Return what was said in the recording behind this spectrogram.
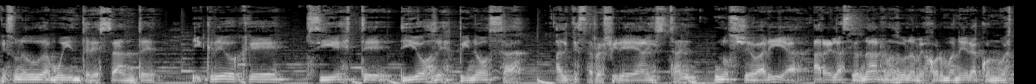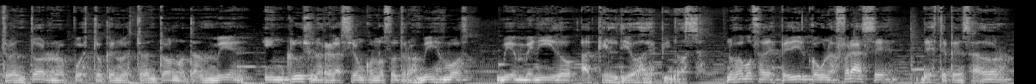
Es una duda muy interesante y creo que si este Dios de Spinoza al que se refiere Einstein nos llevaría a relacionarnos de una mejor manera con nuestro entorno, puesto que nuestro entorno también incluye una relación con nosotros mismos, bienvenido aquel Dios de Spinoza. Nos vamos a despedir con una frase de este pensador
